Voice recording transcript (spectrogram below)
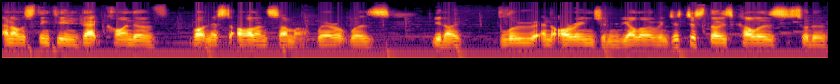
and I was thinking that kind of Rottnest Island summer, where it was, you know, blue and orange and yellow and just, just those colors sort of,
